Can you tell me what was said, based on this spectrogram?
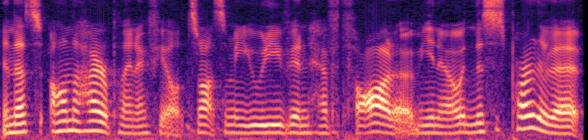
and that's on the higher plane i feel it's not something you would even have thought of you know and this is part of it.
